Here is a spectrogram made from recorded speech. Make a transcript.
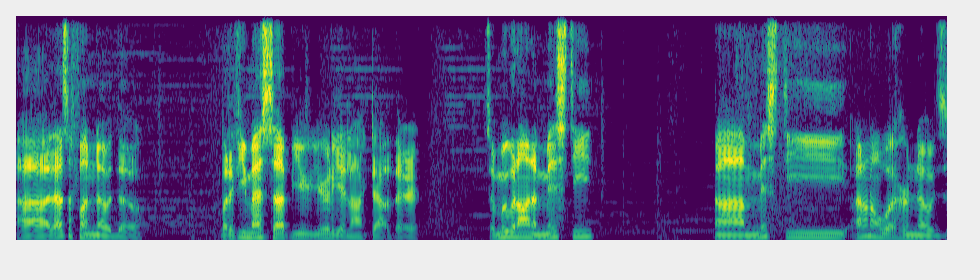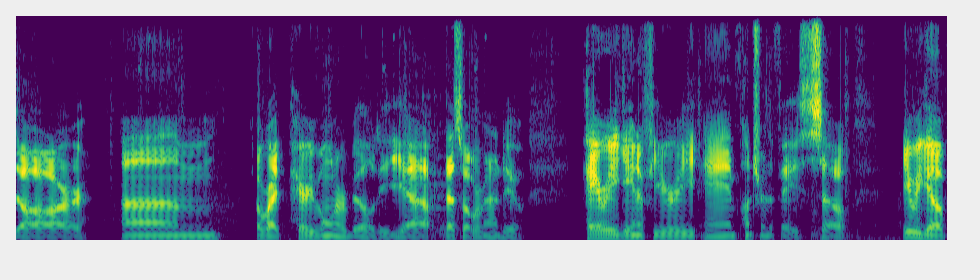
Uh, that's a fun node, though. But if you mess up, you, you're going to get knocked out there. So moving on to Misty. Um, Misty, I don't know what her nodes are. Um, oh, right, parry vulnerability. Yeah, that's what we're going to do. Parry, gain a fury, and punch her in the face. So here we go.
